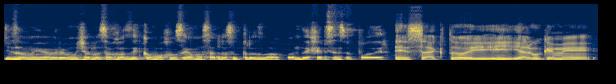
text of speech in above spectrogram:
Y eso a mí me abre mucho los ojos de cómo juzgamos a los otros, ¿no? Cuando ejercen su poder. Exacto. Y, algo que me,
